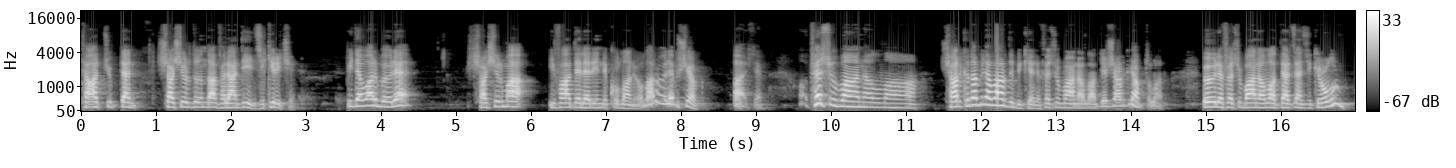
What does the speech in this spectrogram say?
taaccüpten, şaşırdığından falan değil, zikir için. Bir de var böyle şaşırma ifadelerini kullanıyorlar. Öyle bir şey yok. Ha işte. Şarkıda bile vardı bir kere. Fesubhanallah diye şarkı yaptılar. Öyle fesubhanallah dersen zikir olur mu?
